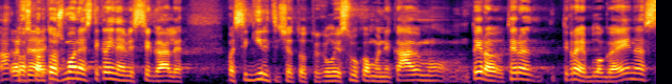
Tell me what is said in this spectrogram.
na, tos kartos žmonės tikrai ne visi gali pasigirti čia to tokiu laisvų komunikavimu. Tai yra, tai yra tikrai blogai, nes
